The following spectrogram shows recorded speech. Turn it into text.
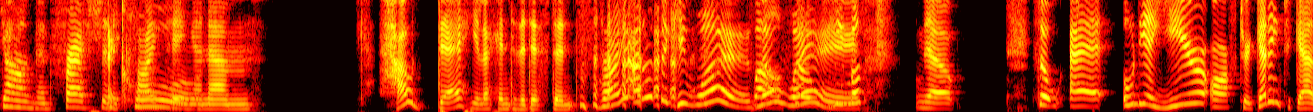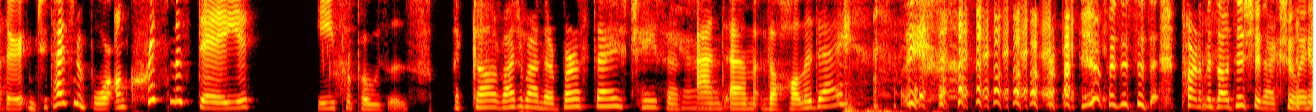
young and fresh and, And exciting cool. and um How dare he look into the distance? Right? I don't think he was. Well, no so way. he must no. So, uh, only a year after getting together in 2004, on Christmas Day, he proposes. My God, right around their birthdays, Jesus. and um, the holiday. was this just part of his audition? Actually,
